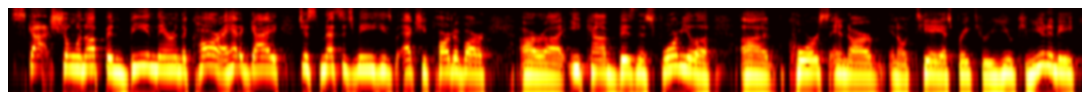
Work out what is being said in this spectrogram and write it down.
Scott showing up and being there in the car. I had a guy just message me. He's actually part of our, our uh, ecom business formula uh, course and our, you know, TAS Breakthrough U community.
